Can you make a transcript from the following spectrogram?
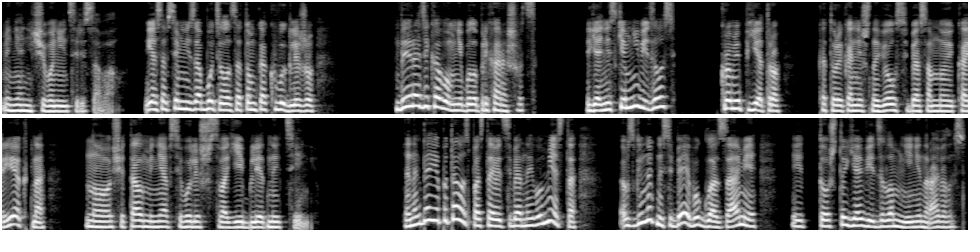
Меня ничего не интересовало. Я совсем не заботилась о том, как выгляжу. Да и ради кого мне было прихорашиваться? Я ни с кем не виделась, кроме Пьетро, который, конечно, вел себя со мной корректно, но считал меня всего лишь своей бледной тенью. Иногда я пыталась поставить себя на его место — взглянуть на себя его глазами, и то, что я видела, мне не нравилось.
